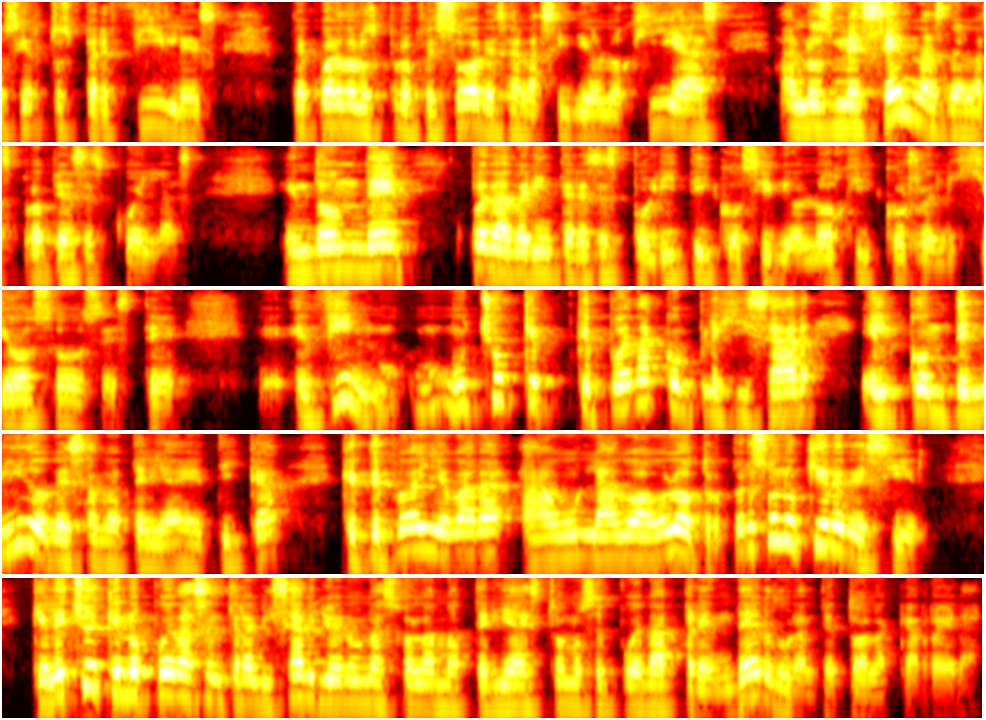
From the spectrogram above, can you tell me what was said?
ciertos perfiles, de acuerdo a los profesores, a las ideologías, a los mecenas de las propias escuelas, en donde puede haber intereses políticos, ideológicos, religiosos, este, en fin, mucho que, pueda complejizar el contenido de esa materia ética, que te pueda llevar a, a un lado o al otro. Pero eso no quiere decir que el hecho de que no pueda centralizar yo en una sola materia, esto no se pueda aprender durante toda la carrera.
